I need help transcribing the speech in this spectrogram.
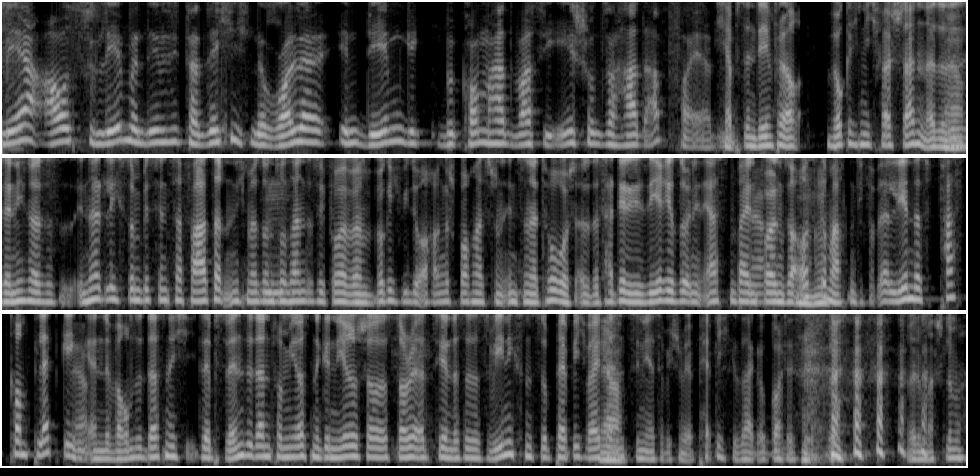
mehr auszuleben, indem sie tatsächlich eine Rolle in dem bekommen hat, was sie eh schon so hart abfeiert. Ich habe es in dem Fall auch wirklich nicht verstanden. Also das ist ja nicht nur, dass es inhaltlich so ein bisschen zerfasert und nicht mehr so mhm. interessant mhm. ist wie vorher, sondern wirklich, wie du auch angesprochen hast, schon inszenatorisch. Also das hat ja die Serie so in den ersten beiden ja. Folgen so mhm. ausgemacht und die verlieren das fast komplett gegen ja. Ende. Warum sie das nicht, selbst wenn sie dann von mir aus eine generische Story erzählen, dass sie das wenigstens so peppig weiter ja. inszenieren. Jetzt habe ich schon wieder peppig gesagt. Oh Gott, es wird, wird immer schlimmer.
